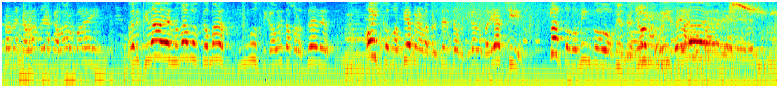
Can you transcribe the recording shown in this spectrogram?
están acabando, ya acabaron por ahí. Felicidades, nos vamos con más música bonita para ustedes. Hoy, como siempre, en la presencia musical de Mariachi, Santo Domingo. Sí, señor. Luis, señor.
